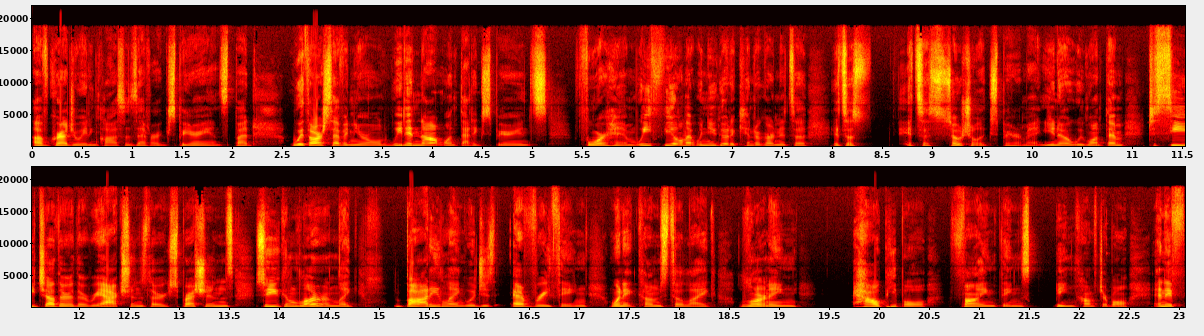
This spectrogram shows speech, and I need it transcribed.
of graduating classes ever experienced. But with our seven year old, we did not want that experience for him. We feel that when you go to kindergarten, it's a it's a it's a social experiment. You know, we want them to see each other, their reactions, their expressions, so you can learn. Like body language is everything when it comes to like learning how people find things being comfortable. And if,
